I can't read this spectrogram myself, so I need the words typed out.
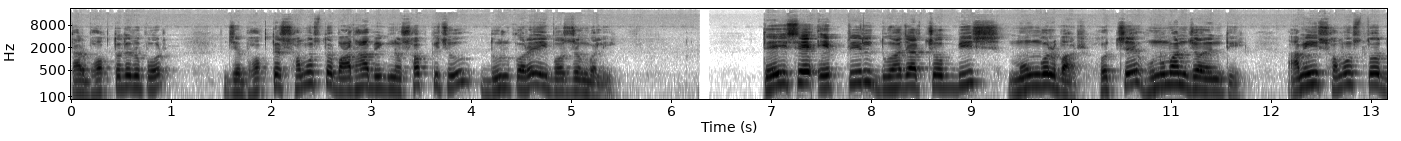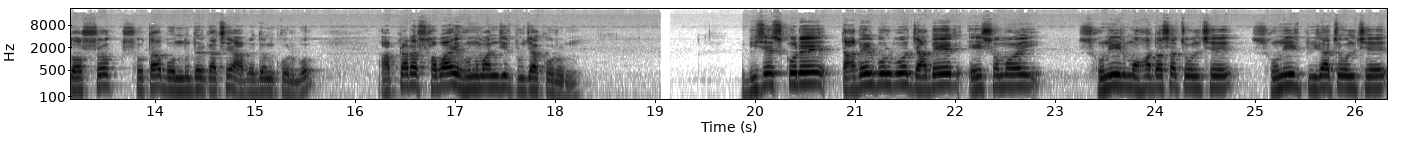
তার ভক্তদের উপর যে ভক্তের সমস্ত বাধা, বিঘ্ন সব কিছু দূর করে এই বজরংবলী। তেইশে এপ্রিল দু হাজার চব্বিশ, মঙ্গলবার হচ্ছে হনুমান জয়ন্তী। আমি সমস্ত দর্শক, শ্রোতা, বন্ধুদের কাছে আবেদন করব আপনারা সবাই হনুমানজির পূজা করুন। বিশেষ করে তাদের বলব যাদের এই সময় শনির মহাদশা চলছে, শনির পীড়া চলছে,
